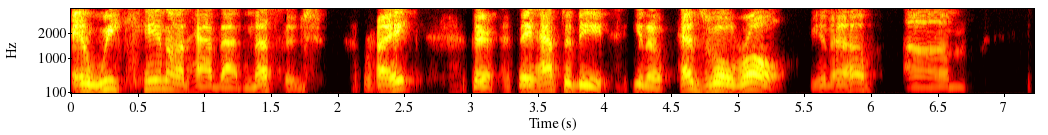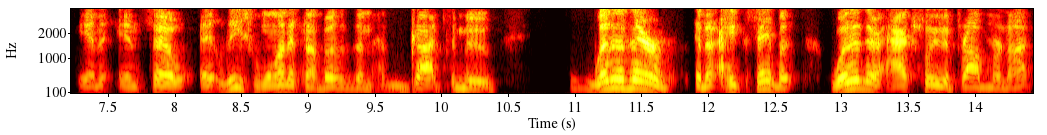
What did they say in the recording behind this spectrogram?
and we cannot have that message, right? They they have to be, you know, heads will roll, you know. Um, and and so at least one, if not both of them, have got to move. Whether they're, and I hate to say it, but whether they're actually the problem or not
